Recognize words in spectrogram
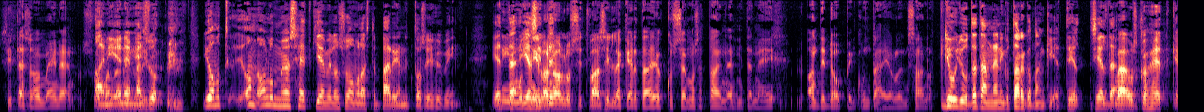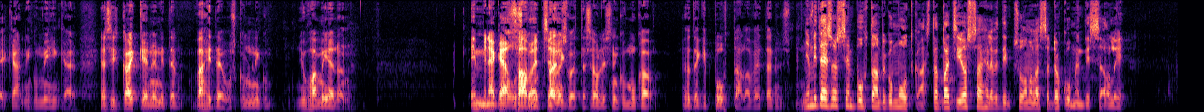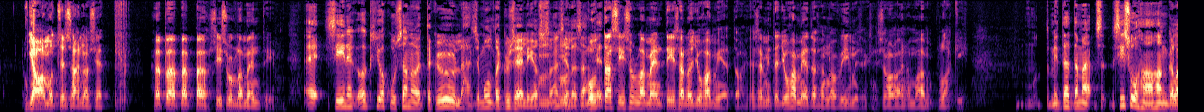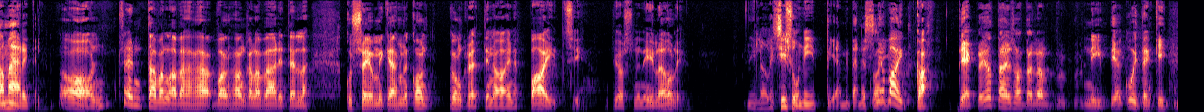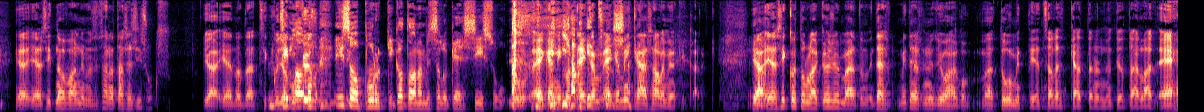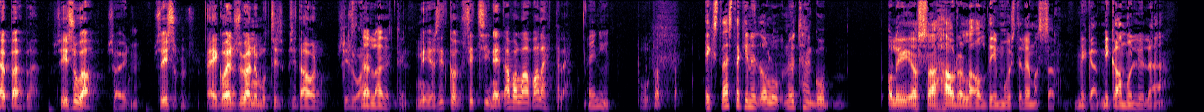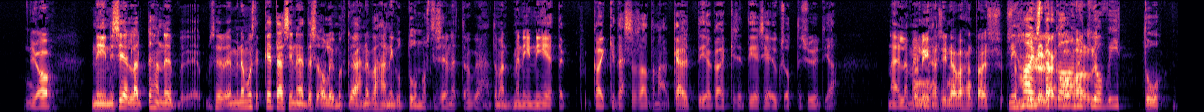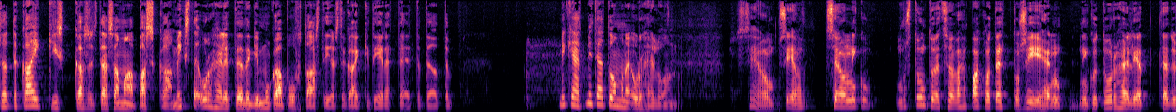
Sitä se on meidän Ai niin, enemmän. Su- Joo, mutta on ollut myös hetkiä, milloin suomalaiset on pärjännyt tosi hyvin. Että, niin, mutta ja niillä sitten, on ollut sit vaan sillä kertaa joku semmoiset aineet, mitä ne ei, antidoping kunta ei ole saanut. Juu, juu, tätä minä niinku tarkoitankin, että sieltä... Mä en usko hetkeäkään niin kuin mihinkään. Ja siis kaikkein eniten vähiten uskon niin kuin Juha Miedon En minäkään usko, saavuttaa, että se olisi... niin kuin, että se olisi niin kuin muka jotenkin puhtaalla vetänyt. Ja miten se olisi sen puhtaampi kuin muutkaan? Sitä paitsi jossain helvetin suomalaisessa dokumentissa oli... Joo, mutta se sanoi, että höpö, höpö, sisulla mentiin. Ei, siinä joku sanoi, että kyllähän se multa kyseli jossain mm-hmm. siellä. Sa- Mutta sisulla mentiin, sanoi Juha Mieto. Ja se, mitä Juha Mieto sanoo viimeiseksi, niin se on aina vaan laki. Mutta mitä tämä... Sisuhan on hankala määritellä. On sen tavallaan vähän vaan hankala vääritellä, kun se ei ole mikään semmoinen kon- konkreettinen aine, paitsi jos ne niillä oli. Niillä oli sisuniittiä, mitä ne sai. No vaikka, tiedätkö, jotain satana niittiä kuitenkin. Ja, ja sitten ne on vaan, niin sanotaan se sisuksi. Ja, ja tota, sit kun joku kys... iso purkki kotona, missä lukee sisu. Juu, eikä, niinku, eikä, eikä mikään salmiakkikarkki. Ja, ja sitten kun tullaan kysymään, että mitäs, mitäs nyt Juha, kun mä tuumittiin, että sä olet käyttänyt nyt jotain lait... Ei, höpö, höpö. Sisua söin. Sis, ei kun en syönyt, mutta sis, sitä on. Sisua. Sitä laitettiin. Niin, ja sitten sit siinä ei tavallaan valehtele. Ei niin. Puhu totta. Eikö tästäkin nyt ollut, nythän kun oli jossain haudalla oltiin muistelemassa Mika, Mika Myllylää, Joo. niin, niin siellä, ne, siellä, en minä muista ketä siinä edes oli, mutta kyllähän ne vähän niin kuin tunnusti sen, että no kyllähän tämä meni niin, että kaikki tässä saatana käytti ja kaikki se tiesi ja yksi otti syyt ja näillä No mennään. niinhän siinä vähän taisi sen Niin haistakaa kohdalla. nyt jo vittu. Te olette kaikki sitä samaa paskaa. Miksi te urheilette jotenkin mukaan puhtaasti, jos te kaikki tiedätte, että te olette... Mikä, mitä tuommoinen urheilu on? Se on, se on, se on niinku, musta tuntuu, että se on vähän pakotettu siihen, niinku että urheilijat täytyy,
